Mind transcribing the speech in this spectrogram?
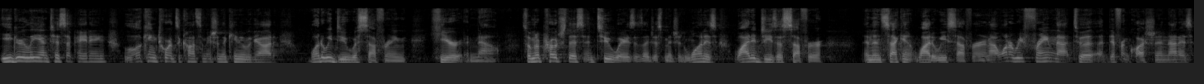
Eagerly anticipating, looking towards the consummation of the kingdom of God. What do we do with suffering here and now? So I'm going to approach this in two ways, as I just mentioned. One is, why did Jesus suffer? And then, second, why do we suffer? And I want to reframe that to a, a different question, and that is,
